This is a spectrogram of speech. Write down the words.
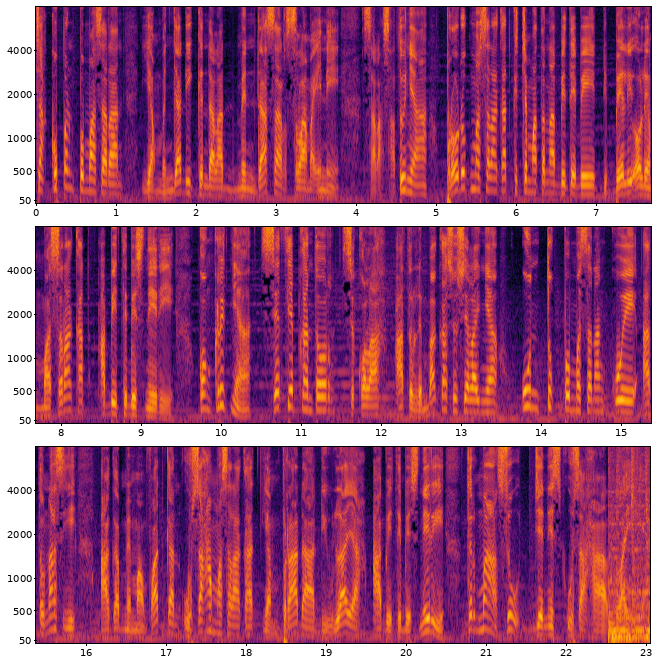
cakupan pemasaran yang menjadi kendala mendasar selama ini. Salah satunya produk masyarakat Kecamatan ABTB dibeli oleh masyarakat ABTB sendiri. Konkretnya, setiap kantor, sekolah atau lembaga sosial lainnya untuk pemesanan kue atau nasi agar memanfaatkan usaha masyarakat yang berada di wilayah ABTB sendiri termasuk jenis usaha lainnya.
